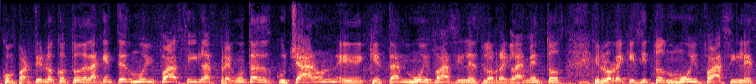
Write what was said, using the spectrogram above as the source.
compartirlo con toda la gente. Es muy fácil, las preguntas escucharon eh, que están muy fáciles, los reglamentos y los requisitos muy fáciles.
